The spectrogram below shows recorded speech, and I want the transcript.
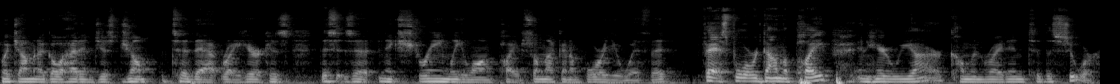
which I'm going to go ahead and just jump to that right here because this is a, an extremely long pipe, so I'm not going to bore you with it. Fast forward down the pipe, and here we are coming right into the sewer.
